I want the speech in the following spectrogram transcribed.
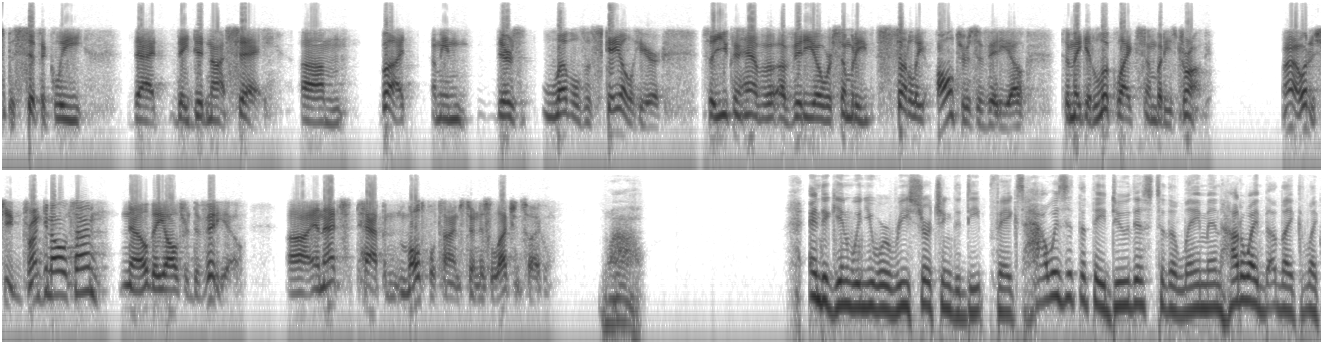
specifically that they did not say. Um, but I mean, there's levels of scale here. So you can have a, a video where somebody subtly alters a video to make it look like somebody's drunk. What is she drinking all the time? No, they altered the video, uh, and that's happened multiple times during this election cycle. Wow. And again, when you were researching the deep fakes, how is it that they do this to the layman? How do I like like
